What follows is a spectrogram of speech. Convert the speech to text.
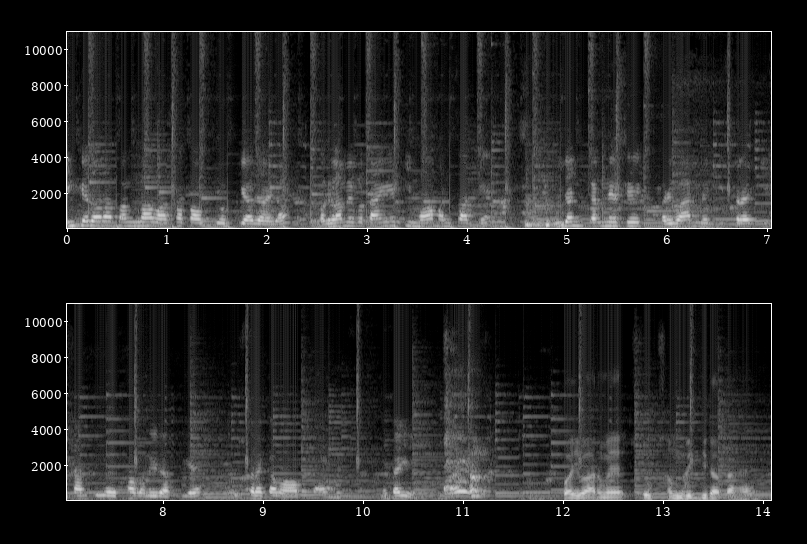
इनके द्वारा बंगला भाषा का उपयोग किया जाएगा। बंगला में बताएँगे कि माँ मनसा के पूजन करने से परिवार में किस तरह की शांति व्यवस्था बनी रहती है उस तरह का भाव बताएँगे बताइए। परिवार में सुख समृद्धि रहता है।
